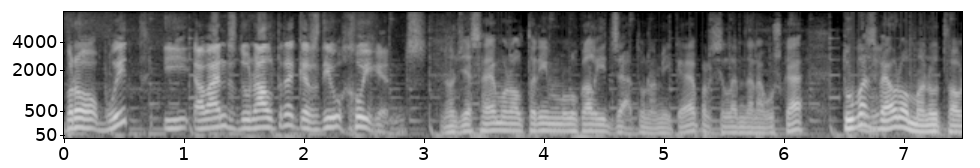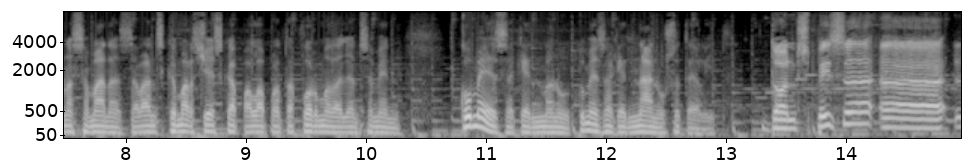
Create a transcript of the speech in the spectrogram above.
Bro 8 i abans d'un altre que es diu Huygens. Doncs ja sabem on el tenim localitzat una mica, eh, per si l'hem d'anar a buscar. Tu vas mm -hmm. veure el menut fa unes setmanes, abans que marxés cap a la plataforma de llançament. Com és aquest menut? Com és aquest nano satèl·lit? Doncs pesa eh,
